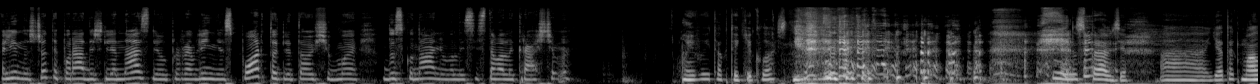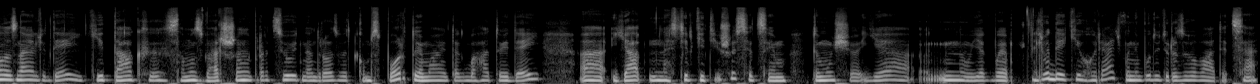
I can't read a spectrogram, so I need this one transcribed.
Аліно, що ти порадиш для нас, для управління спорту, для того, щоб ми вдосконалювалися і ставали кращими? Ой, ви і так такі класні. Ні, насправді я так мало знаю людей, які так самозвершено працюють над розвитком спорту і мають так багато ідей. Я настільки тішуся цим, тому що є ну, якби люди, які горять, вони будуть розвивати це.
